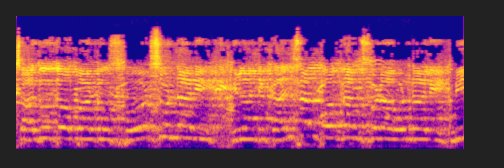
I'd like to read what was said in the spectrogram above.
చదువుతో పాటు స్పోర్ట్స్ ఉండాలి. ఇలాంటి కల్చరల్ ప్రోగ్రామ్స్ కూడా ఉండాలి. మీ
